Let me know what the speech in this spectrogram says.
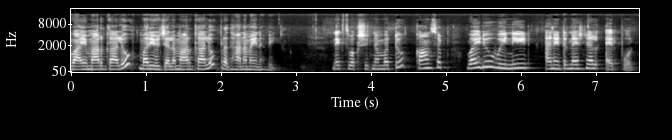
వాయు మార్గాలు మరియు జల మార్గాలు ప్రధానమైనవి. Next worksheet number two concept why do we need an international airport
